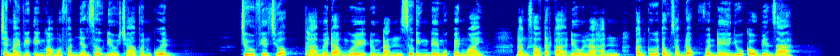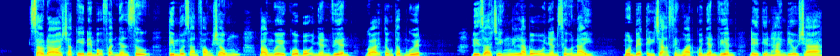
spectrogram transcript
trên máy vi tính gõ một phần nhân sự điều tra vấn quyền. Trừ phía trước, thả mấy đạo người đứng đắn sự tình đề mục bên ngoài, đằng sau tất cả đều là hắn căn cứ tổng giám đốc vấn đề nhu cầu biên gia. Sau đó Jackie đến bộ phận nhân sự tìm một gian phòng trống, bảo người của bộ nhân viên gọi Tống Thập Nguyệt. Lý do chính là bộ nhân sự này muốn biết tình trạng sinh hoạt của nhân viên để tiến hành điều tra.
